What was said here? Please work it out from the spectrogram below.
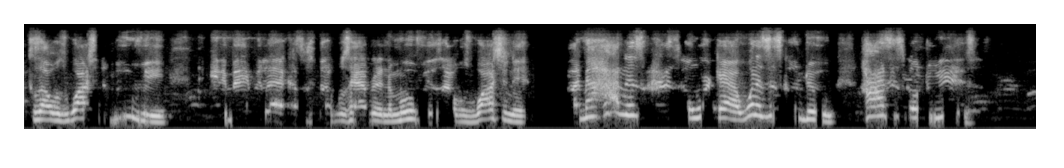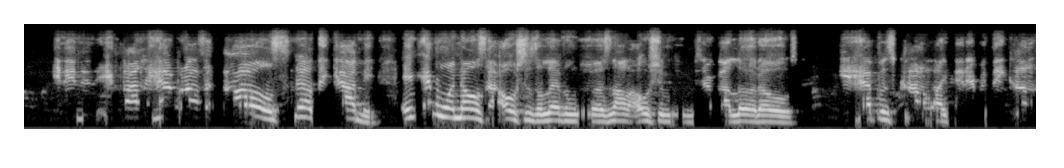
because I I was watching the movie and it made me laugh because the stuff was happening in the movie as I was watching it. Like, man, how this how this gonna work out? What is this gonna do? How is this gonna do this? And then it finally happened. I was like, oh snap, they got me. And everyone knows how Ocean's Eleven was and all the ocean movies. Everybody love those. It happens kind of like that. Everything kind of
